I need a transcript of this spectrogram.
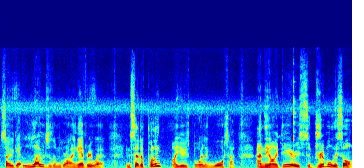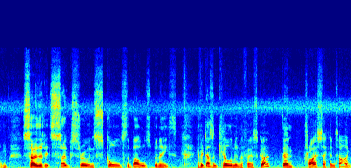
so you get loads of them growing everywhere. Instead of pulling, I use boiling water. And the idea is to dribble this on so that it soaks through and scalds the bulbs beneath. If it doesn't kill them in the first go, then try a second time,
